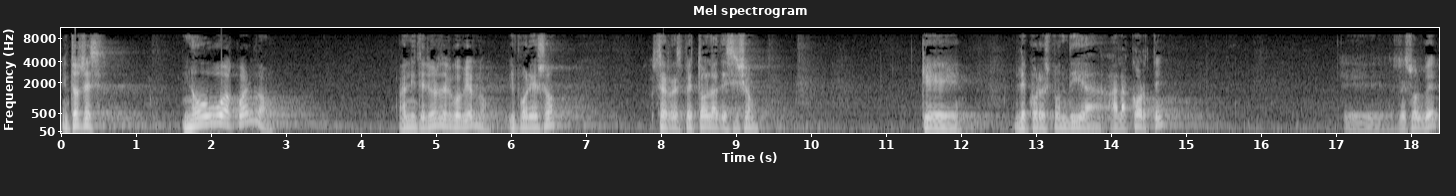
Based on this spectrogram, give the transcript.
Entonces, no hubo acuerdo al interior del gobierno y por eso se respetó la decisión que le correspondía a la Corte eh, resolver.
